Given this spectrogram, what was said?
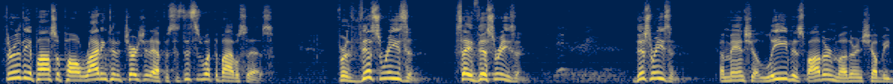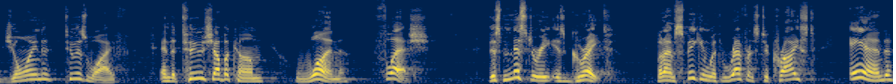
Through the Apostle Paul, writing to the church at Ephesus, this is what the Bible says. For this reason, say this reason. This reason, this reason a man shall leave his father and mother and shall be joined to his wife, and the two shall become one flesh. This mystery is great but I'm speaking with reference to Christ and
